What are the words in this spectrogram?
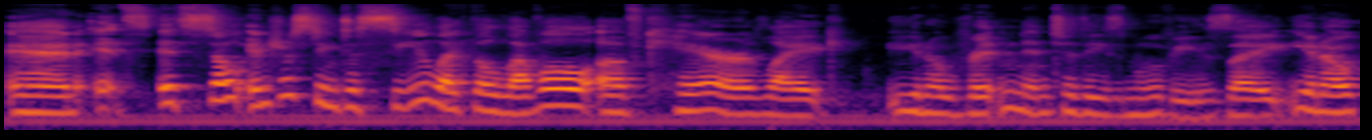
And it's it's so interesting to see like the level of care like, you know, written into these movies. Like, you know,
